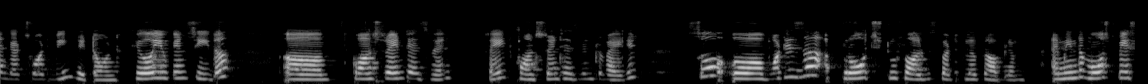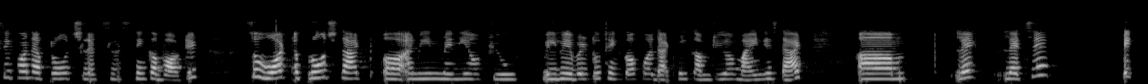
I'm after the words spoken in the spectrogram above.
and that's what being returned. Here you can see the uh, constraint as well right? Constraint has been provided. So uh, what is the approach to solve this particular problem? I mean the most basic one approach let's let's think about it. So what approach that uh, i mean many of you will be able to think of or that will come to your mind is that um let's let's say pick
